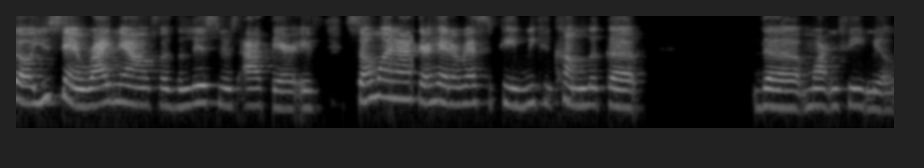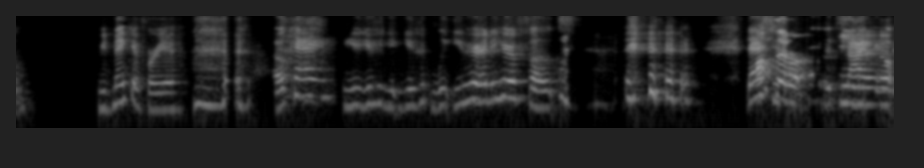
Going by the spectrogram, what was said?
so you saying right now for the listeners out there, if someone out there had a recipe, we could come look up the Martin feed mill. We'd make it for you. okay, you you you you, you heard it here, folks. That's also you know,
